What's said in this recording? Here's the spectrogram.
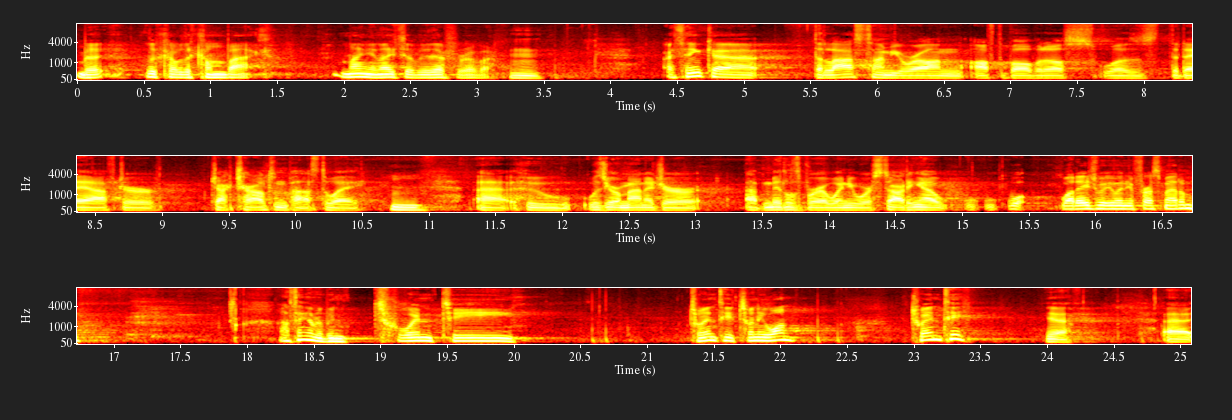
but look how they come back. Man United will be there forever. Mm. I think uh, the last time you were on Off the Ball with us was the day after Jack Charlton passed away, mm. uh, who was your manager at Middlesbrough when you were starting out. What, what age were you when you first met him? I think it would have been 20, 20 21, 20. Yeah. Uh,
